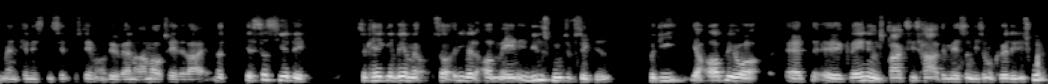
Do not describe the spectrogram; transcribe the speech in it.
man kan næsten selv bestemme, om det vil være en rammeaftale eller ej. Når jeg så siger det, så kan jeg ikke lade være med så alligevel at mane en lille smule til forsigtighed. Fordi jeg oplever, at øh, klagenævns praksis har det med sådan ligesom at køre lidt i skuld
